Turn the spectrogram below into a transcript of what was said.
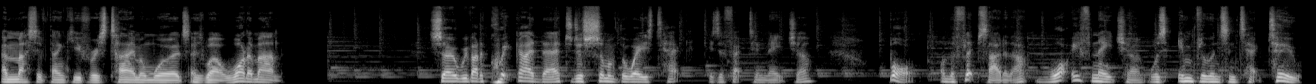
a massive thank you for his time and words as well. What a man. So, we've had a quick guide there to just some of the ways tech is affecting nature. But on the flip side of that, what if nature was influencing tech too,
